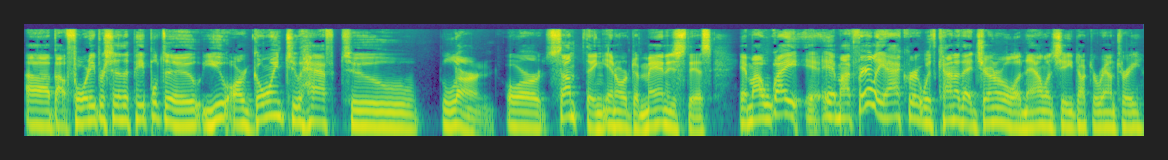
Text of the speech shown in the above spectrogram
uh, about 40% of the people do, you are going to have to learn or something in order to manage this. Am I way, am I fairly accurate with kind of that general analogy, Dr. Rountree?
